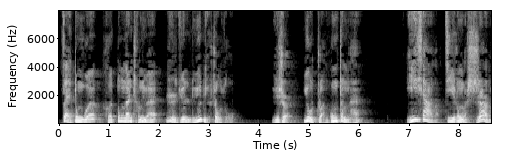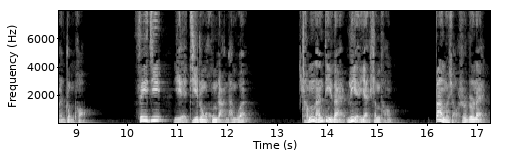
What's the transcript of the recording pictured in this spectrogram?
在东关和东南城垣，日军屡屡受阻，于是又转攻正南，一下子击中了十二门重炮，飞机也集中轰炸南关，城南地带烈焰升腾，半个小时之内。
